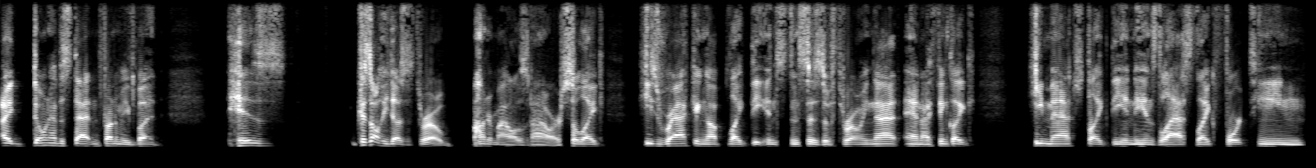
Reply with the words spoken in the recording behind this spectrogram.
I don't have the stat in front of me, but his because all he does is throw 100 miles an hour. So like he's racking up like the instances of throwing that, and I think like he matched like the Indians' last like 14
